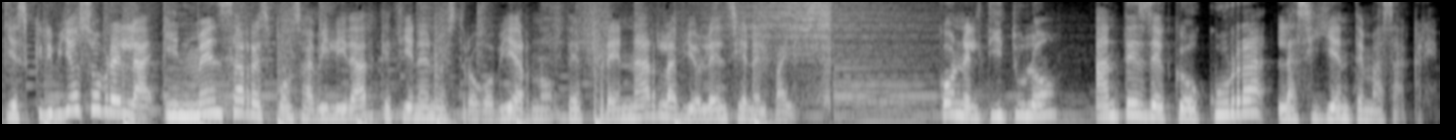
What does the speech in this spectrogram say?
y escribió sobre la inmensa responsabilidad que tiene nuestro gobierno de frenar la violencia en el país, con el título Antes de que ocurra la siguiente masacre.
